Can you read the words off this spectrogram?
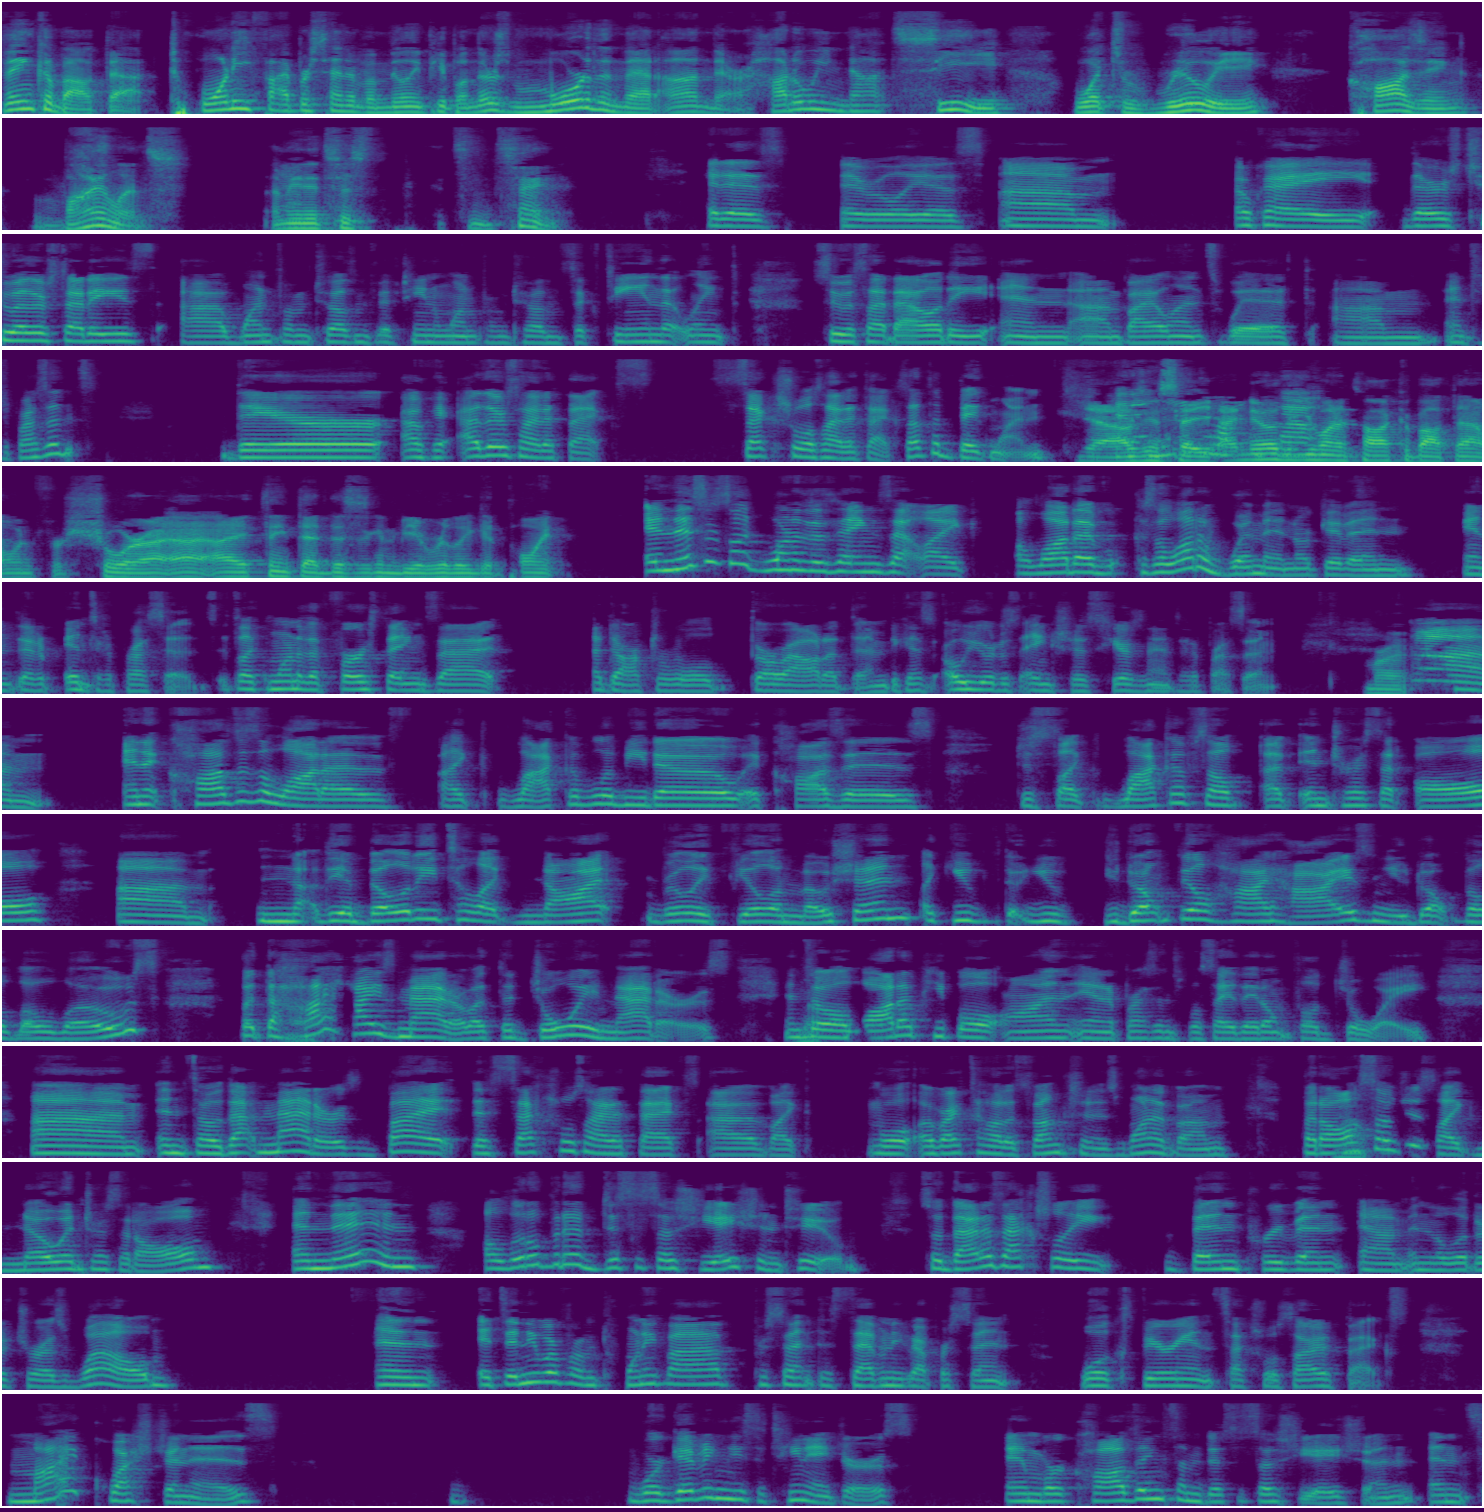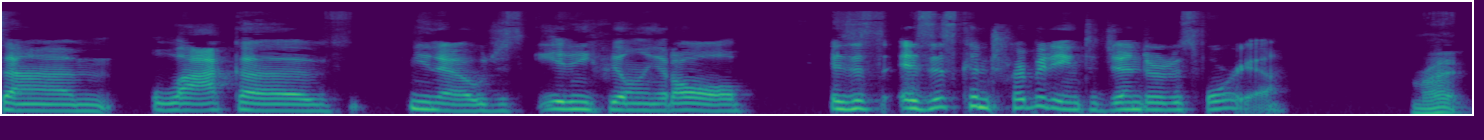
Think about that 25% of a million people, and there's more than that on there. How do we not see what's really causing violence? I mean, it's just, it's insane. It is. It really is. Um, okay, there's two other studies, uh, one from 2015 and one from 2016 that linked suicidality and um, violence with um, antidepressants. There, okay, other side effects, sexual side effects. That's a big one. Yeah, I was gonna say, I know about, that you want to talk about that one for sure. I, I think that this is gonna be a really good point. And this is like one of the things that like a lot of because a lot of women are given antidepressants. It's like one of the first things that a doctor will throw out at them because oh you're just anxious here's an antidepressant right um and it causes a lot of like lack of libido it causes just like lack of self of interest at all um the ability to like not really feel emotion like you you you don't feel high highs and you don't feel low lows but the high highs matter like the joy matters. And so a lot of people on antidepressants will say they don't feel joy. Um and so that matters but the sexual side effects of like well erectile dysfunction is one of them but also just like no interest at all. And then a little bit of disassociation too. So that has actually been proven um, in the literature as well and it's anywhere from 25% to 75% will experience sexual side effects. My question is we're giving these to teenagers and we're causing some disassociation and some lack of, you know, just any feeling at all. Is this is this contributing to gender dysphoria? Right.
